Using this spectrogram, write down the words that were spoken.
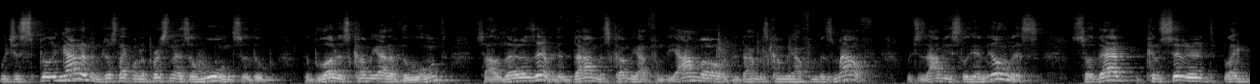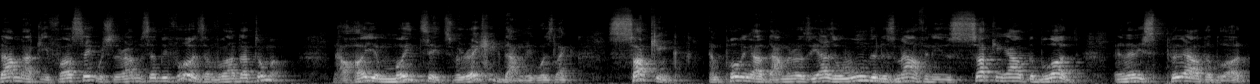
which is spilling out of him, just like when a person has a wound, so the, the blood is coming out of the wound. So al if the dam is coming out from the amo, or the dam is coming out from his mouth, which is obviously an illness. So that considered like dam akifase, which the Ram said before, is a vladatuma. Now hayim moitzitz dam, he was like sucking and pulling out dam, and he has a wound in his mouth, and he was sucking out the blood, and then he spit out the blood.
